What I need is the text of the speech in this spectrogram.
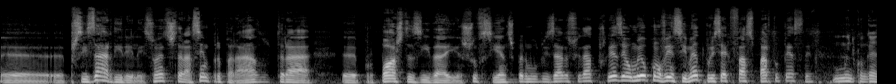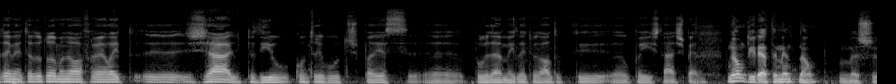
eh, precisar de ir a eleições, estará sempre preparado, terá eh, propostas e ideias suficientes para mobilizar a sociedade portuguesa. É o meu convencimento, por isso é que faço parte do PSD. Muito concretamente, a doutora Manuela Ferreira Leite eh, já lhe pediu contributos para esse eh, programa eleitoral do que eh, o país está à espera? Não, diretamente não, mas eh,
